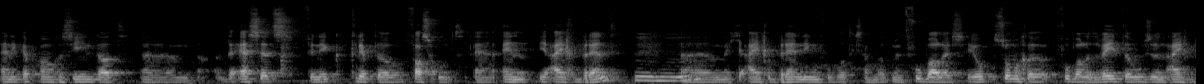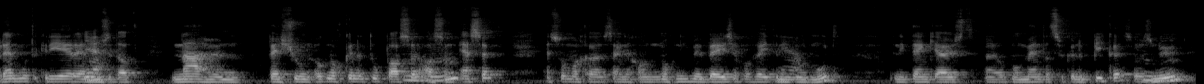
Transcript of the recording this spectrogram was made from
En ik heb gewoon gezien dat ehm, de assets, vind ik, crypto, vastgoed eh, en je eigen brand. Mhm. Eh, met je eigen branding bijvoorbeeld. Ik zeg maar dat met voetballers. Heel, sommige voetballers weten hoe ze een eigen brand moeten creëren. En hoe ze dat na hun pensioen ook nog kunnen toepassen als een Mhm. asset. En sommigen zijn er gewoon nog niet mee bezig of weten niet Ja. hoe het moet. En ik denk juist eh, op het moment dat ze kunnen pieken, zoals Mhm. nu,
